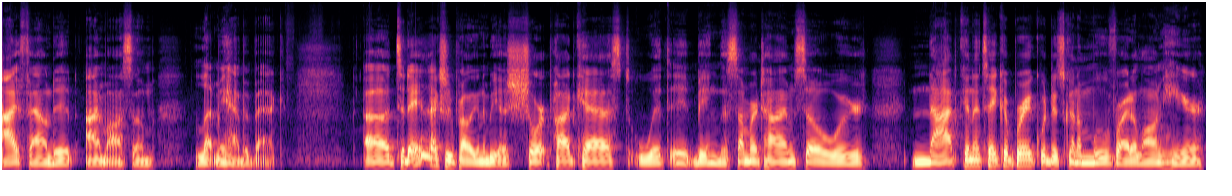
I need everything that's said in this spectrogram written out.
I found it. I'm awesome. Let me have it back. Uh, today is actually probably going to be a short podcast with it being the summertime. So we're not going to take a break. We're just going to move right along here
